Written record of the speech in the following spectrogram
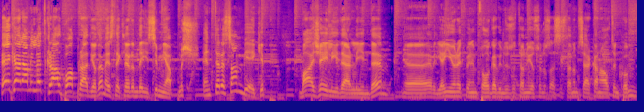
Pekala millet Kral Pop Radyo'da mesleklerimde isim yapmış. Enteresan bir ekip. Bağcay liderliğinde. Ee, evet, yayın yönetmenim Tolga Gündüz'ü tanıyorsunuz. Asistanım Serkan Altınkum.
